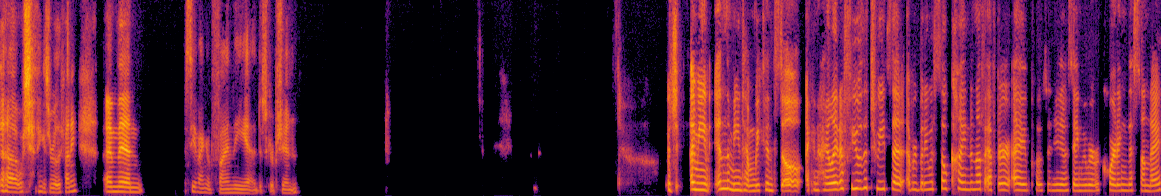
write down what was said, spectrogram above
uh, which I think is really funny. And then see if I can find the uh, description. Which I mean, in the meantime, we can still I can highlight a few of the tweets that everybody was so kind enough after I posted, you know, saying we were recording this Sunday.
